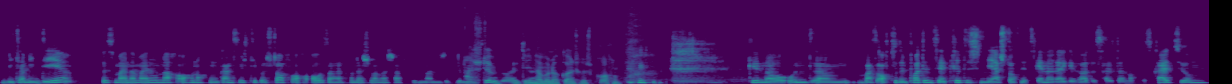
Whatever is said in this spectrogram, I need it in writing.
Vitamin D ist meiner Meinung nach auch noch 'n ganz wichtiger Stoff, auch außerhalb von der Schwangerschaft, den man Ach supplementieren stimmt, über den sollte. haben wir noch gar nicht gesprochen. Genau, und ähm, was auch zu den potenziell kritischen Nährstoffen jetzt generell gehört, ist halt dann noch das Kalzium,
